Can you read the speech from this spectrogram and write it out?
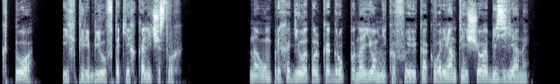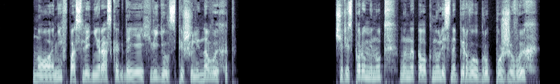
Кто их перебил в таких количествах? На ум приходила только группа наемников и, как вариант, еще обезьяны. Но они в последний раз, когда я их видел, спешили на выход. Через пару минут мы натолкнулись на первую группу живых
